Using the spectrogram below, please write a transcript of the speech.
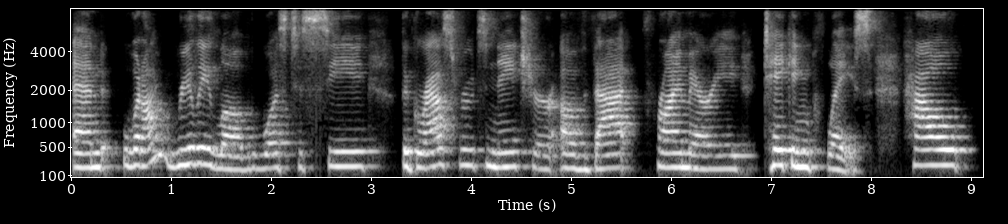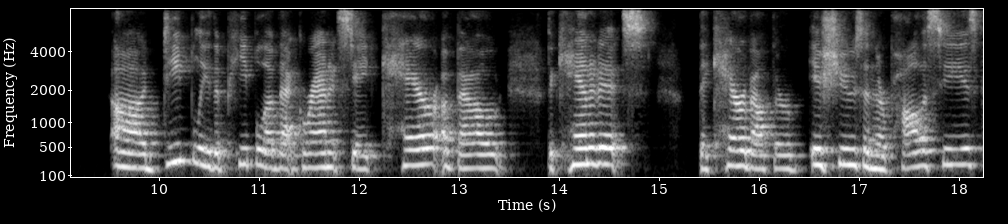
And what I really loved was to see the grassroots nature of that primary taking place, how uh, deeply the people of that granite state care about the candidates, they care about their issues and their policies,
